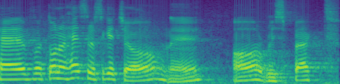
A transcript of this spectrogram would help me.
have 또는 has를 쓰겠죠. 네. 어, respect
